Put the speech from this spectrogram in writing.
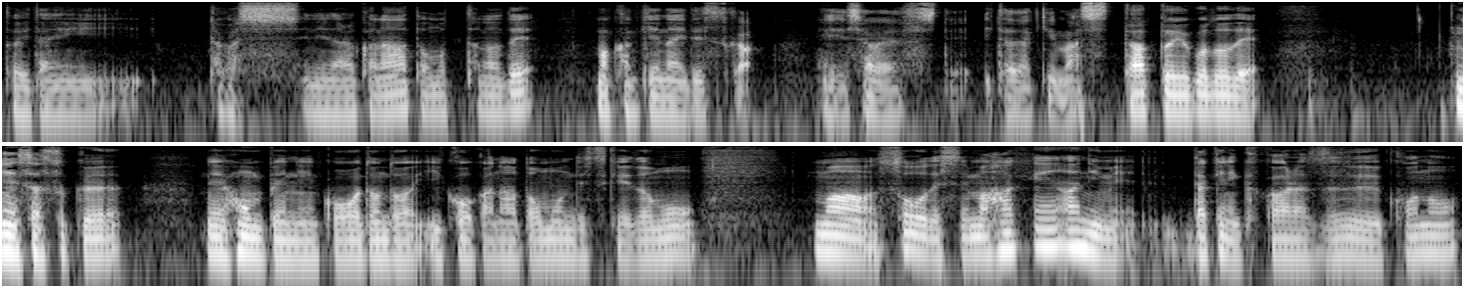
鳥谷隆になるかなと思ったので、まあ関係ないですが、えー、喋らせていただきました。ということで、ね、早速、ね、本編にこう、どんどん行こうかなと思うんですけれども、まあそうですね、まあ派遣アニメだけに関わらず、この、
